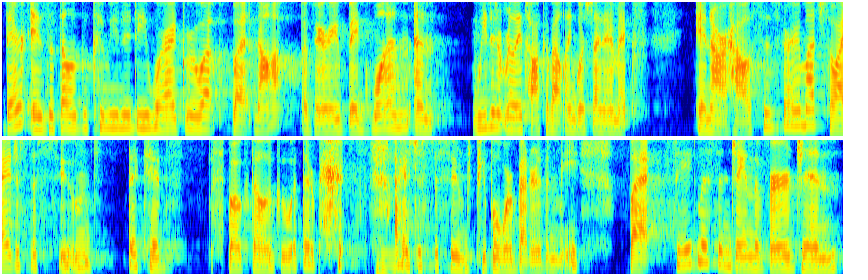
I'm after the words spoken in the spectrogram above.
there is a Telugu community where I grew up, but not a very big one. And we didn't really talk about language dynamics in our houses very much. So I just assumed the kids spoke Telugu with their parents. Hmm. I just assumed people were better than me. But seeing this in Jane the Virgin,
